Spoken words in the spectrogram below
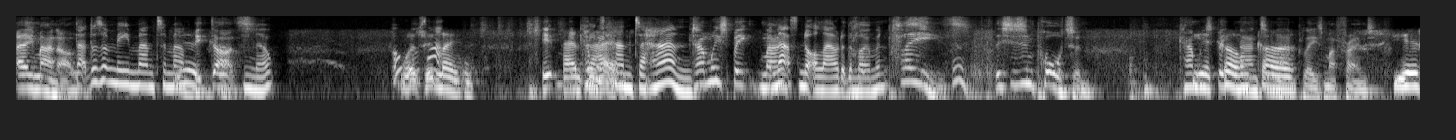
a mano? That doesn't mean man to man. It does. No. Oh, What's what's it mean? It, Hand can, to hand. Hand to hand. can we speak man? And that's not allowed at the moment. Please, this is important. Can we Yeah, speak on, man to man, please, my friend? Yes,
